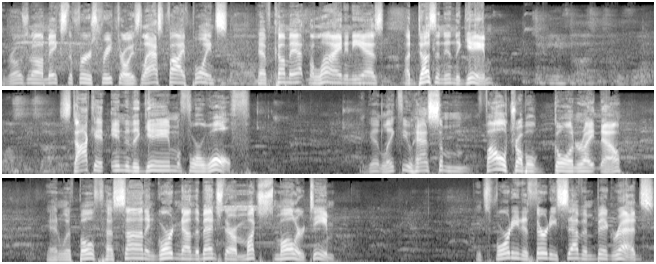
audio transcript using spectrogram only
And Rosenau makes the first free throw. His last five points have come at the line, and he has a dozen in the game. Stockett into the game for Wolf. Again, Lakeview has some foul trouble going right now. And with both Hassan and Gordon on the bench, they're a much smaller team. It's 40 to 37 Big Reds.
